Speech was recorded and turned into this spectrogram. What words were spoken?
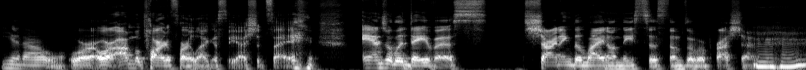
you know, or or I'm a part of her legacy, I should say. Angela Davis shining the light on these systems of oppression. Mm-hmm.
